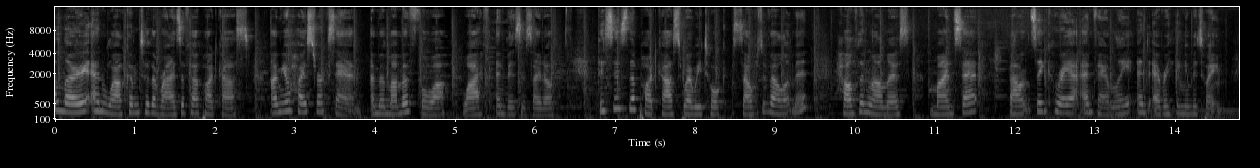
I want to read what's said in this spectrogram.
Hello and welcome to the Rise of Her podcast. I'm your host, Roxanne. I'm a mum of four, wife, and business owner. This is the podcast where we talk self development, health and wellness, mindset, balancing career and family, and everything in between.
